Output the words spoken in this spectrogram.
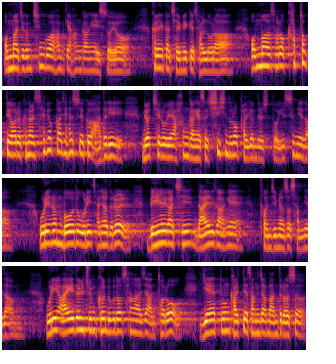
엄마 지금 친구와 함께 한강에 있어요. 그러니까 재밌게 잘 놀아. 엄마와 서로 카톡 대화를 그날 새벽까지 했어요. 그 아들이 며칠 후에 한강에서 시신으로 발견될 수도 있습니다. 우리는 모두 우리 자녀들을 매일같이 나일강에 던지면서 삽니다. 우리 아이들 중 그 누구도 상하지 않도록 예쁜 갈대 상자 만들어서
